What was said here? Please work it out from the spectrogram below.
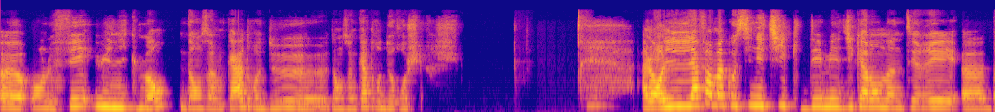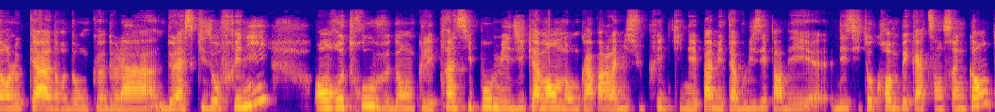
euh, on le fait uniquement dans un cadre de, euh, dans un cadre de recherche. Alors, la pharmacocinétique des médicaments d'intérêt euh, dans le cadre donc, de la schizophrénie, on retrouve donc les principaux médicaments, donc à part la misopride qui n'est pas métabolisée par des, cytochromes P450.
